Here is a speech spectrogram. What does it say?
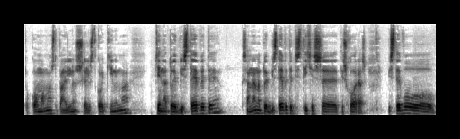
το κόμμα μας, το Πανελλήνιο Σοσιαλιστικό Κίνημα και να το εμπιστεύεται, ξανά να το εμπιστεύεται τις τύχες ε, της χώρας. Πιστεύω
